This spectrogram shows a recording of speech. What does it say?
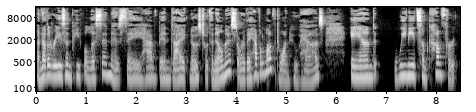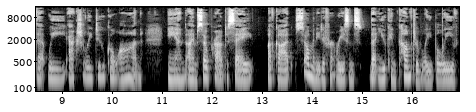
Another reason people listen is they have been diagnosed with an illness or they have a loved one who has, and we need some comfort that we actually do go on. And I'm so proud to say I've got so many different reasons that you can comfortably believe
